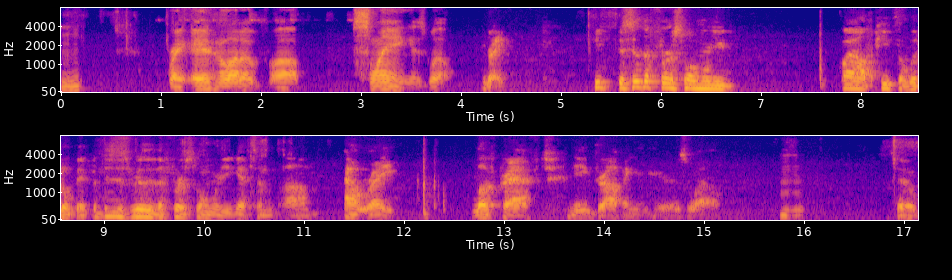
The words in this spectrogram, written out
Right, and a lot of uh, slang as well. Right. This is the first one where you, well, Pete's a little bit, but this is really the first one where you get some um, outright Lovecraft name dropping in here as well. Mhm. So,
